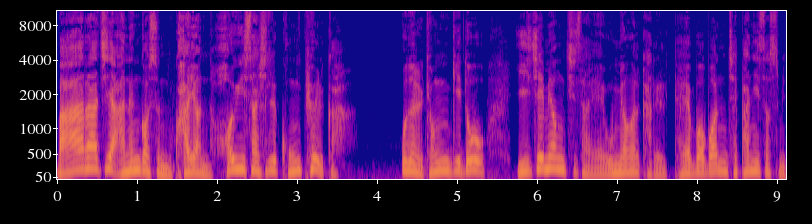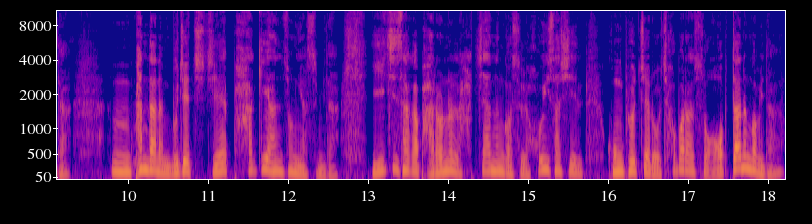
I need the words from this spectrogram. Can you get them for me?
말하지 않은 것은 과연 허위사실 공표일까? 오늘 경기도 이재명 지사의 운명을 가를 대법원 재판이 있었습니다. 음, 판단은 무죄 취지의 파기환송이었습니다. 이 지사가 발언을 하지 않은 것을 허위사실 공표죄로 처벌할 수 없다는 겁니다.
